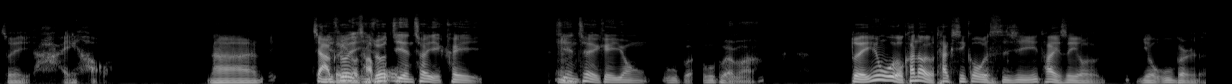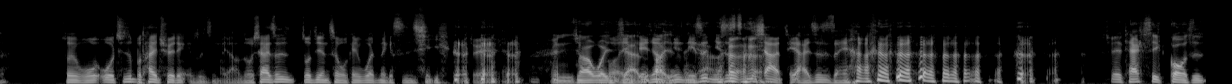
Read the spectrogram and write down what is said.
所以还好。那价格都差不多。你说计程车也可以，计程车也可以用 Uber、嗯、Uber 吗？对，因为我有看到有 Taxi Go 的司机，他也是有有 Uber 的。所以我，我我其实不太确定是怎么样子。我下一次坐电车，我可以问那个司机。对，你就要问一下，你你是你是地 下街还是怎样？所以 Taxi Go 是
